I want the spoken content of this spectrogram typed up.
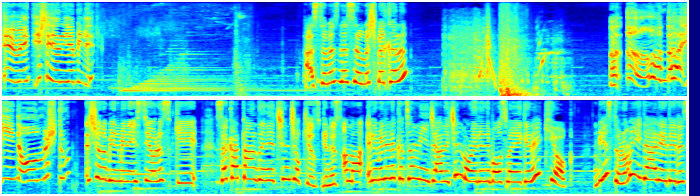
Evet, işe yarayabilir. Hastamız nasılmış bakalım? Daha iyi de olmuştum. Şunu bilmeni istiyoruz ki sakatlandığın için çok üzgünüz ama elemelere katılmayacağın için moralini bozmaya gerek yok. Biz durumu idare ederiz.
